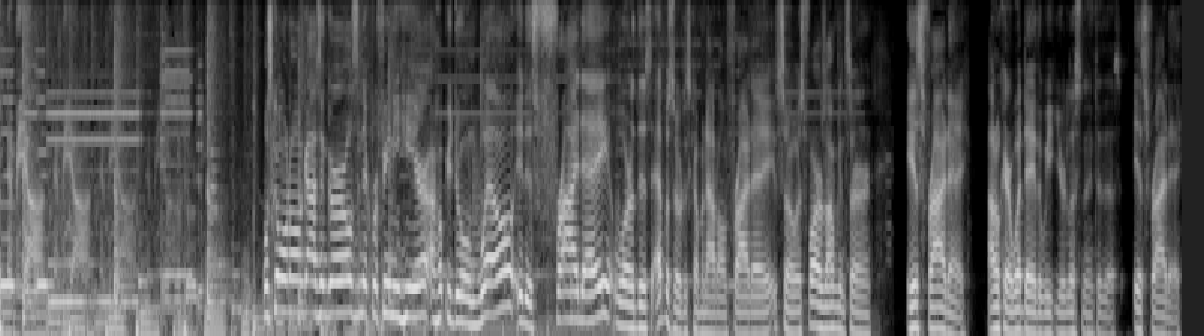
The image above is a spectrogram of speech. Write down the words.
and beyond, and beyond, and beyond, and beyond. What's going on, guys and girls? Nick Ruffini here. I hope you're doing well. It is Friday, or this episode is coming out on Friday. So, as far as I'm concerned, it's Friday. I don't care what day of the week you're listening to this. It's Friday.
